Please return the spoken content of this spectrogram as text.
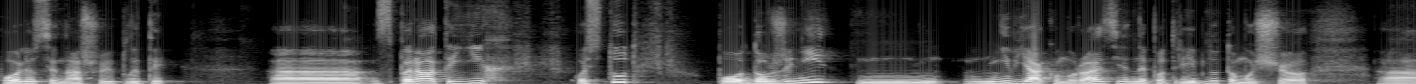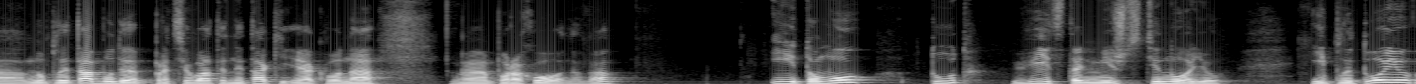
полюси нашої плити. Е, спирати їх ось тут по довжині ні в якому разі не потрібно, тому що е, ну, плита буде працювати не так, як вона е, порахована. Да? І тому тут відстань між стіною і плитою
